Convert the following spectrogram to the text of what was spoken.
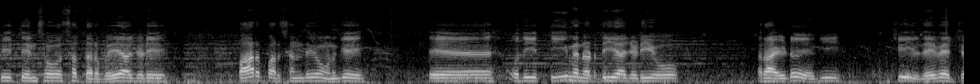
ਵੀ 370 ਰੁਪਏ ਆ ਜਿਹੜੇ ਪਰ ਪਰਸਨ ਦੇ ਹੋਣਗੇ ਤੇ ਉਹਦੀ 30 ਮਿੰਟ ਦੀ ਆ ਜਿਹੜੀ ਉਹ ਰਾਈਡ ਹੋਏਗੀ ਝੀਲ ਦੇ ਵਿੱਚ।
